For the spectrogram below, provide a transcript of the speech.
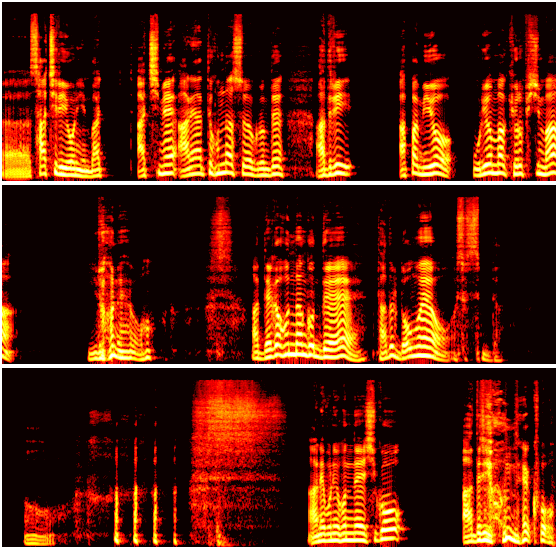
어, 4725님 아침에 아내한테 혼났어요. 그런데 아들이 아빠 미워 우리 엄마 괴롭히지 마 이러네요. 아 내가 혼난 건데 다들 너무해요 하셨습니다. 어. 아내분이 혼내시고 아들이 혼내고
